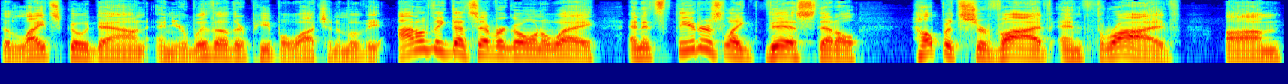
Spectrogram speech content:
the lights go down, and you're with other people watching a movie. I don't think that's ever going away. And it's theaters like this that'll help it survive and thrive. Um,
